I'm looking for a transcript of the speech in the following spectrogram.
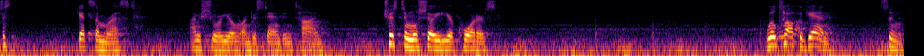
Just get some rest. I'm sure you'll understand in time. Tristan will show you your quarters. We'll talk again, soon.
